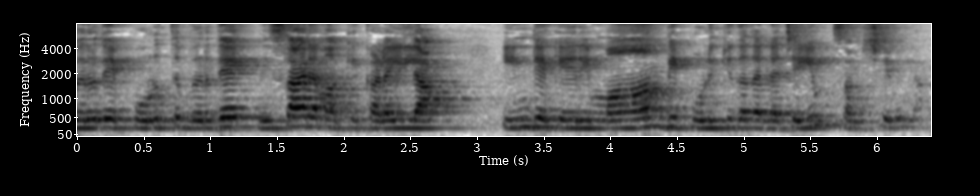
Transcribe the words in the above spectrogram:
വെറുതെ പുറത്ത് വെറുതെ നിസ്സാരമാക്കി കളയില്ല. ഇന്ത്യ കയറി മാന്തി പൊളിക്കുക തന്നെ ചെയ്യും. സംശയമില്ല.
